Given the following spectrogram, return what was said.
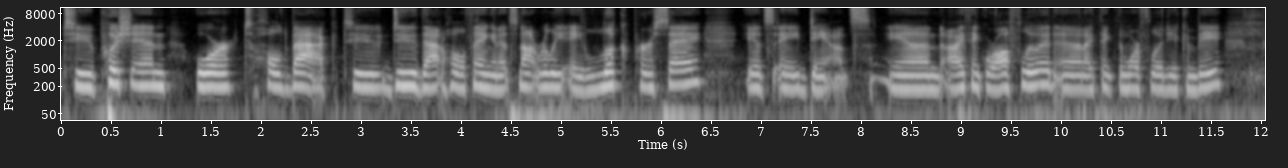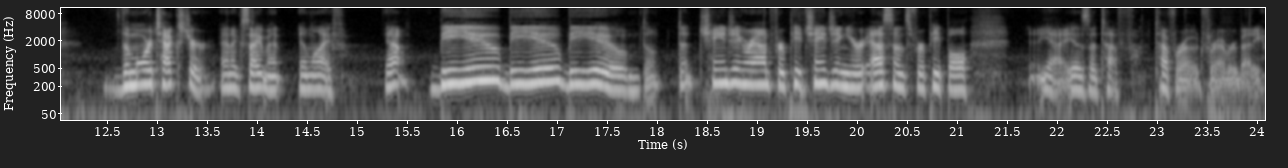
to push in or to hold back, to do that whole thing. And it's not really a look per se, it's a dance. And I think we're all fluid, and I think the more fluid you can be, the more texture and excitement in life. Yeah. Be you, be you, be you. Don't, don't changing around for pe- changing your essence for people. Yeah, is a tough, tough road for everybody.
